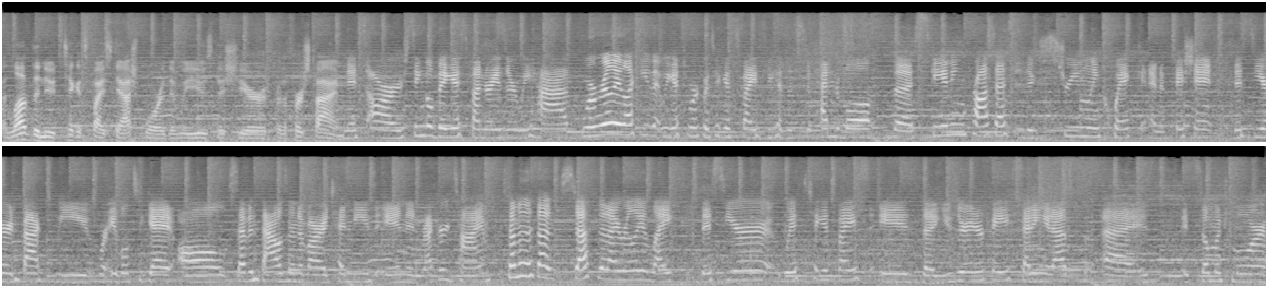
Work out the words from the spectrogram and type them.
I love the new TicketSpice dashboard that we used this year for the first time. It's our single biggest fundraiser we have. We're really lucky that we get to work with TicketSpice because it's dependable. The scanning process is extremely quick and efficient. This year, in fact, we were able to get all 7,000 of our attendees in in record time. Some of the th stuff that I really like this year with TicketSpice is the user interface, setting it up. Uh, it's, it's so much more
